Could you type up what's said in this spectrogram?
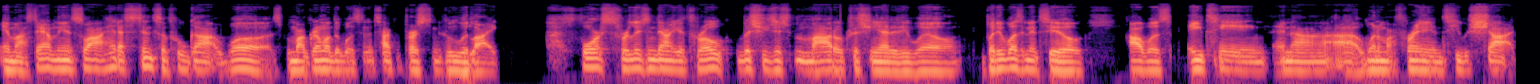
in my family. And so I had a sense of who God was. But my grandmother wasn't the type of person who would like force religion down your throat, but she just modeled Christianity well. But it wasn't until I was 18 and uh, one of my friends, he was shot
